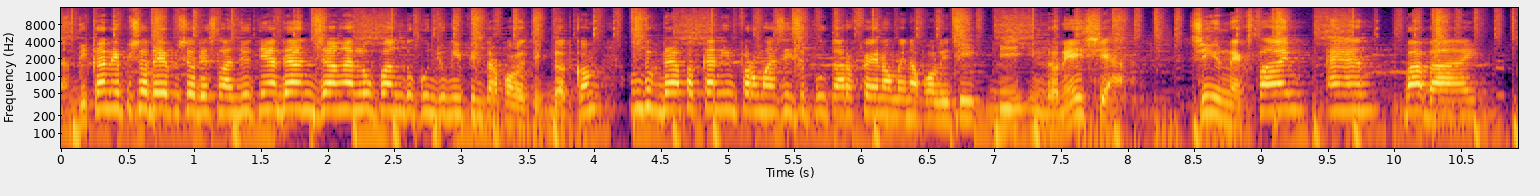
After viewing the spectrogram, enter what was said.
Nantikan episode-episode selanjutnya dan jangan lupa untuk kunjungi pinterpolitik.com untuk dapatkan informasi seputar fenomena politik di Indonesia. See you next time and bye-bye.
